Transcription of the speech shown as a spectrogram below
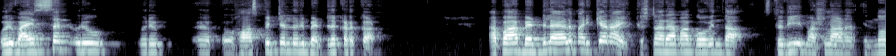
ഒരു വയസ്സൻ ഒരു ഒരു ഹോസ്പിറ്റലിൽ ഒരു ബെഡിൽ കിടക്കുകയാണ് അപ്പൊ ആ ബെഡിൽ അയാൾ മരിക്കാനായി. കൃഷ്ണരാമ ഗോവിന്ദ സ്ഥിതി വഷളാണ് ഇന്നോ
